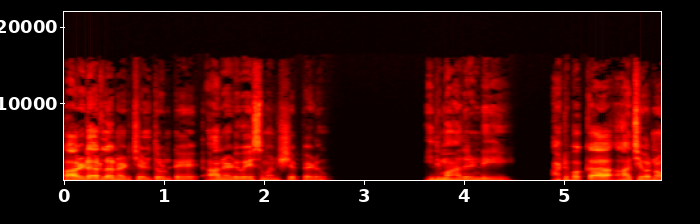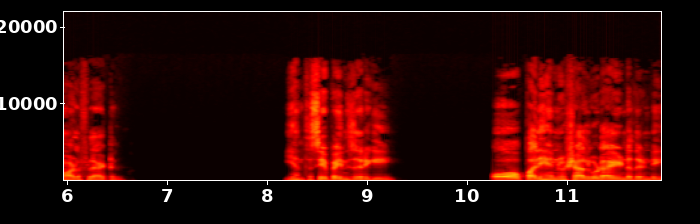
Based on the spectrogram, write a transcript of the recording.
కారిడార్లో నడిచెళ్తుంటే ఆ నడివేసి మనిషి చెప్పాడు ఇది మాదిరండి అటుపక్క ఆ చివరన వాళ్ళ ఫ్లాట్. ఎంతసేపు అయింది జరిగి? ఓ పదిహేను నిమిషాలు కూడా అయిండదండి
